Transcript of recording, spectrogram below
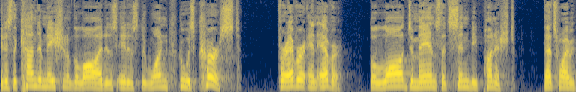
It is the condemnation of the law. It is, it is the one who is cursed forever and ever. The law demands that sin be punished. That's why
